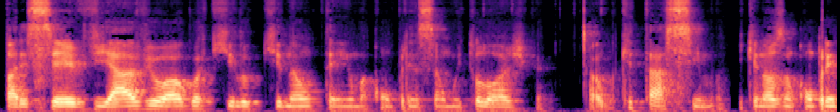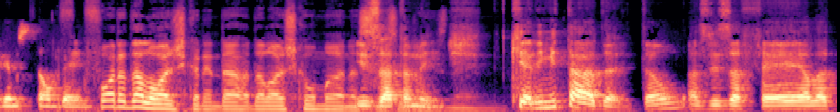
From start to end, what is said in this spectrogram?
parecer viável algo aquilo que não tem uma compreensão muito lógica. Algo que está acima e que nós não compreendemos tão bem. Fora da lógica, né? Da, da lógica humana. Assim, Exatamente. Diz, né? Que é limitada. Então, às vezes, a fé ela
